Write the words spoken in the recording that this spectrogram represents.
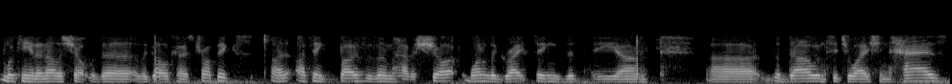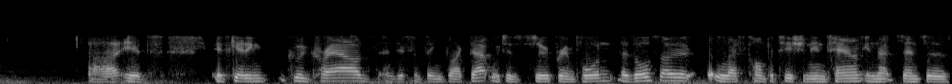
looking at another shot with the, the Gold Coast Tropics. I, I, think both of them have a shot. One of the great things that the um, uh, the Darwin situation has. It's it's getting good crowds and different things like that, which is super important. There's also less competition in town in that sense of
